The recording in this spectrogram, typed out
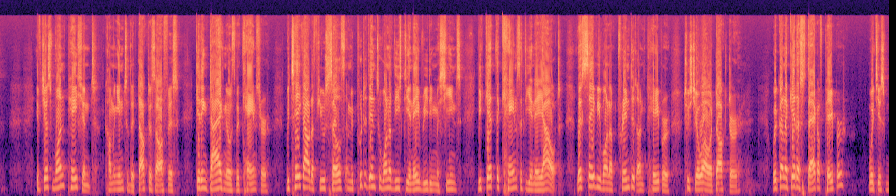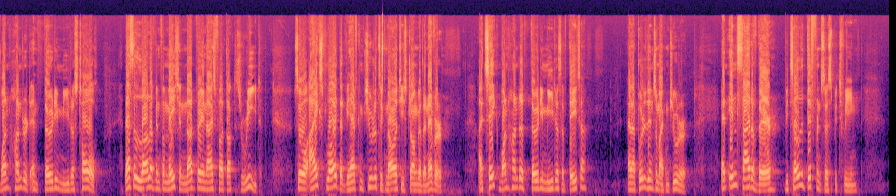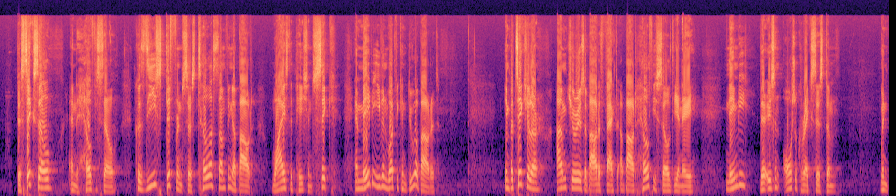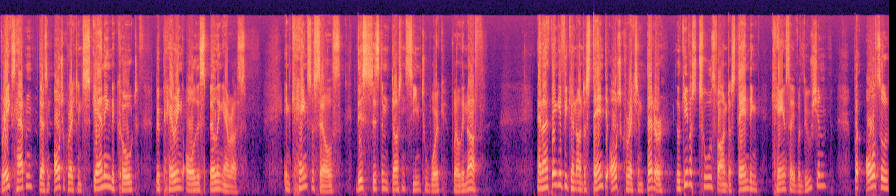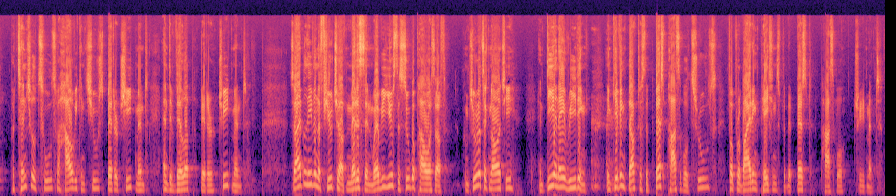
If just one patient coming into the doctor's office getting diagnosed with cancer, we take out a few cells and we put it into one of these DNA reading machines. We get the cancer DNA out. Let's say we want to print it on paper to show our doctor. We're going to get a stack of paper which is 130 meters tall. That's a lot of information, not very nice for a doctor to read. So I exploit that we have computer technology stronger than ever. I take 130 meters of data and I put it into my computer. And inside of there, we tell the differences between the sick cell and the healthy cell, because these differences tell us something about why is the patient sick, and maybe even what we can do about it. In particular, I'm curious about a fact about healthy cell DNA, namely, there is an autocorrect system when breaks happen, there's an autocorrection scanning the code, repairing all the spelling errors. In cancer cells, this system doesn't seem to work well enough. And I think if we can understand the autocorrection better, it'll give us tools for understanding cancer evolution, but also potential tools for how we can choose better treatment and develop better treatment. So I believe in a future of medicine where we use the superpowers of computer technology, and DNA reading in giving doctors the best possible tools for providing patients with the best possible treatment.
